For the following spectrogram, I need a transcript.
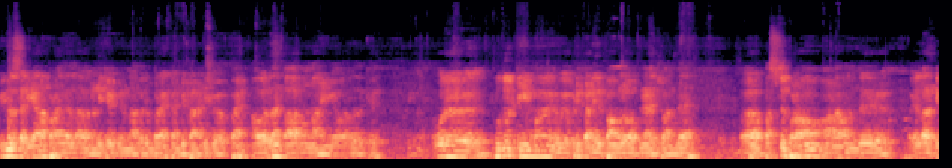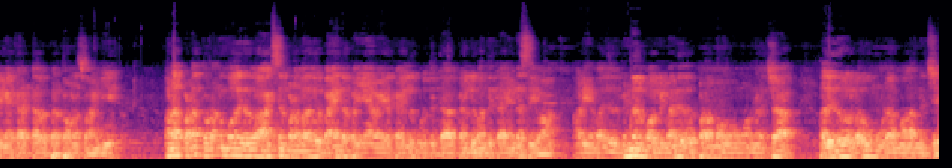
இன்னும் சரியான படங்கள்லாம் அவர் நடிக்க வைக்கணும்னு நான் விரும்புகிறேன் கண்டிப்பாக நடிக்க வைப்பேன். அவர் தான் காரணம் நான் இங்கே வர்றதுக்கு. ஒரு புது டீமு எப்படி பண்ணியிருப்பாங்களோ அப்படின்னு நினச்சி வந்தேன். ஃபஸ்ட்டு படம். ஆனால் வந்து எல்லாத்தையுமே கரெக்டாக ஒரு பெர்ஃபார்மன்ஸ் வாங்கி ஆனால் படம் தொடங்கும் போது ஏதோ ஆக்சிடென்ட் படம் மாதிரி ஒரு பயந்த பையன் அவன் கல் கொடுத்துட்டா கல் வந்துட்டா என்ன செய்வான்? அப்படிங்கிற மாதிரி ஒரு மின்னல் முரளி மாதிரி ஏதோ படமாகும்னு நினச்சா அது ஏதோ ஒரு லவ் மூடாக மாறுனுச்சு.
